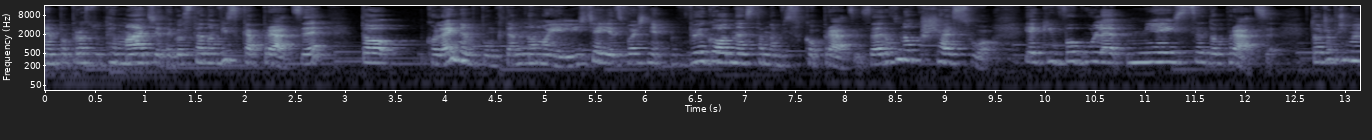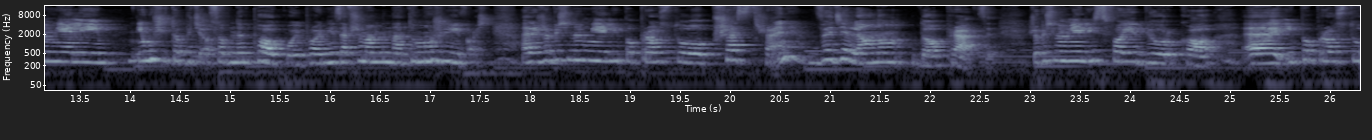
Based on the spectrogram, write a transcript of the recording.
e, po prostu temacie tego stanowiska pracy, to kolejnym punktem na mojej liście jest właśnie wygodne stanowisko pracy, zarówno krzesło, jak i w ogóle miejsce do pracy. To, żebyśmy mieli, nie musi to być osobny pokój, bo nie zawsze mamy na to możliwość, ale żebyśmy mieli po prostu przestrzeń wydzieloną do pracy, żebyśmy mieli swoje biurko e, i po prostu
